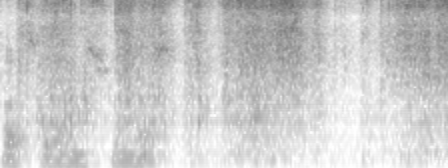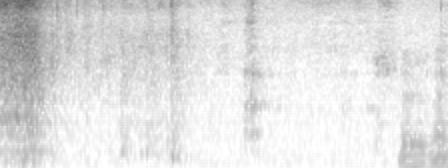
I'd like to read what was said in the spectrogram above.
parçalarımız şunlar. Şöyle.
